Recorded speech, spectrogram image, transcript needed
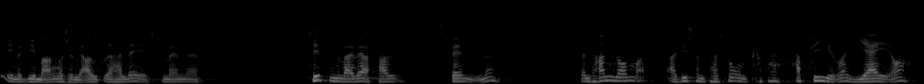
en av de mange som jeg aldri har lest. Men uh, tittelen var i hvert fall spennende. Den handler om at vi som person kan ha fire jeger.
